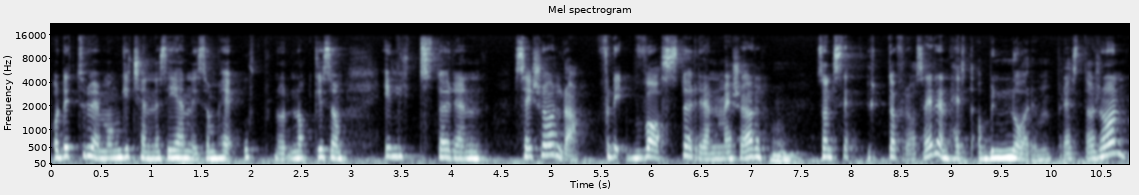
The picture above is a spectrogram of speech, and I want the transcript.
og det tror jeg mange kjenner seg igjen i, som har oppnådd noe som er litt større enn seg sjøl, da. For det var større enn meg sjøl. Sånn sett utafra så er det en helt abnorm prestasjon.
